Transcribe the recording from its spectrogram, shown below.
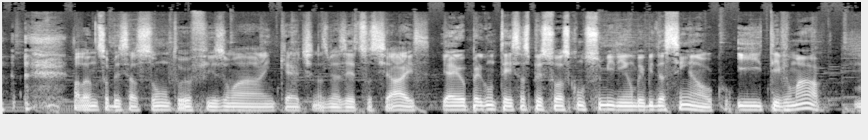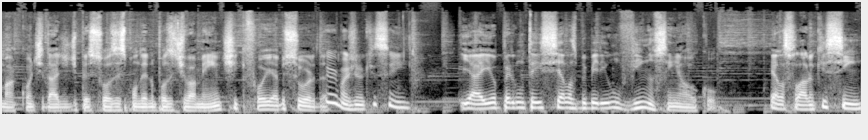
Falando sobre esse assunto, eu fiz uma enquete nas minhas redes sociais e aí eu perguntei se as pessoas consumiriam bebidas sem álcool. E teve uma, uma quantidade de pessoas respondendo positivamente que foi absurda. Eu imagino que sim. E aí eu perguntei se elas beberiam vinho sem álcool. E elas falaram que sim.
